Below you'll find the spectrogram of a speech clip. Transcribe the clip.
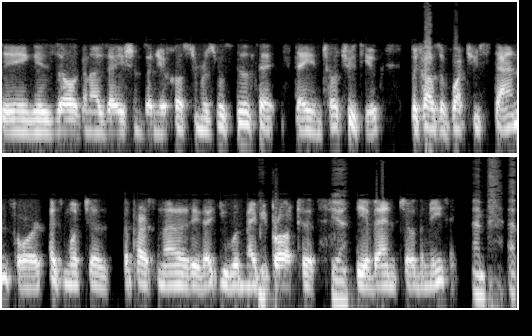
seeing is organisations and your customers will still t- stay in touch with you because of what you stand for, as much as the personality that you would maybe brought to yeah. the event or the meeting. Um, uh,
